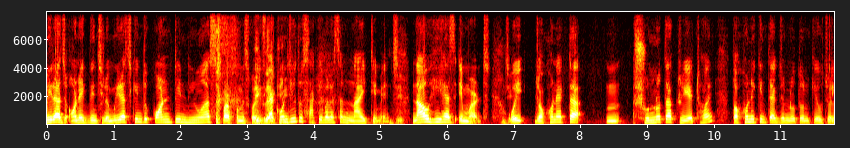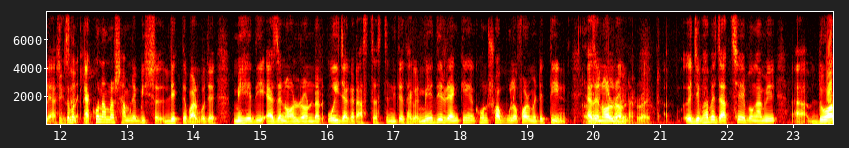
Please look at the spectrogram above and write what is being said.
মিরাজ অনেক দিন ছিল। মিরাজ কিন্তু কন্টিনিউয়াস পারফরমেন্স করে এখন যেহেতু সাকিব আল হাসান নাই টিমে নাও হি হ্যাজ এমার্জ ওই যখন একটা শূন্যতা ক্রিয়েট হয় তখনই কিন্তু একজন নতুন কেউ চলে আসে। যেমন এখন আমরা সামনে বিশ্বাস দেখতে পারব যে মেহেদি অ্যাজ এন অলরাউন্ডার ওই জায়গাটা আস্তে আস্তে নিতে থাকবে। মেহেদির র্যাঙ্কিং এখন সবগুলো ফরম্যাটে তিন অ্যাজ এন অলরাউন্ডার যেভাবে যাচ্ছে এবং আমি দোয়া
